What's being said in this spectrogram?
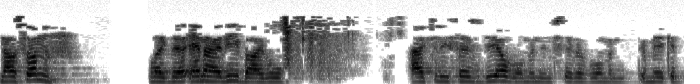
Now some, like the NIV Bible, actually says dear woman instead of woman to make it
